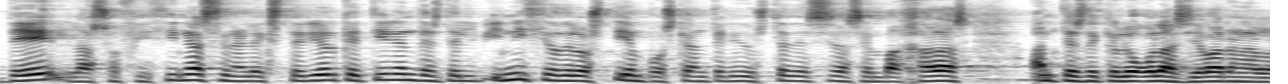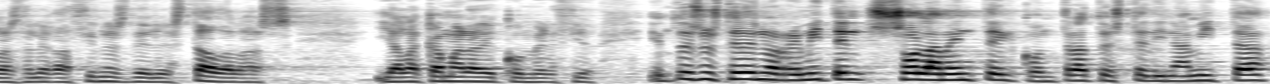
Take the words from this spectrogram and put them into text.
de las oficinas en el exterior que tienen desde el inicio de los tiempos que han tenido ustedes esas embajadas antes de que luego las llevaran a las delegaciones del Estado y a la Cámara de Comercio. Entonces ustedes nos remiten solamente el contrato este dinamita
